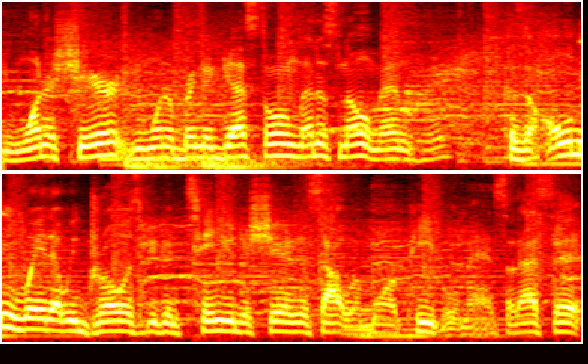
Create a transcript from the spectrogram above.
you want to share, you want to bring a guest on, let us know, man. Because the only way that we grow is if you continue to share this out with more people, man. So that's it.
